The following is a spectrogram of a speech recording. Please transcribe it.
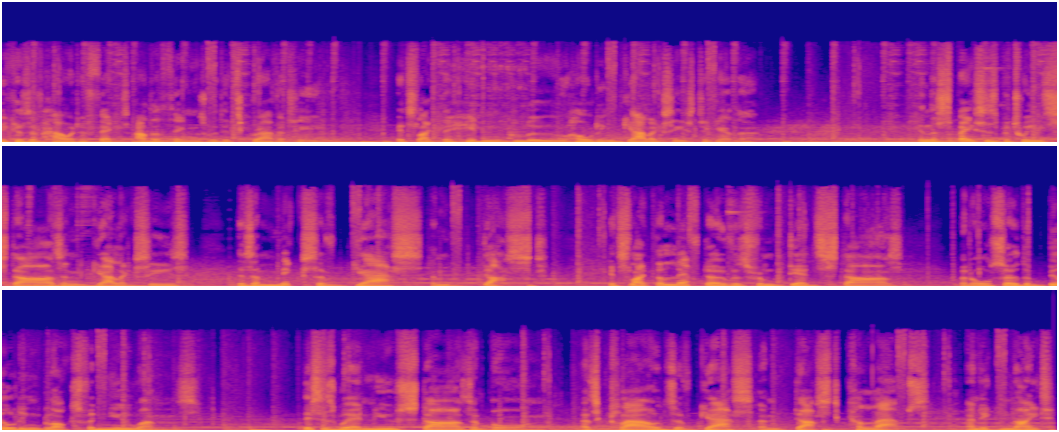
because of how it affects other things with its gravity. It's like the hidden glue holding galaxies together. In the spaces between stars and galaxies, there's a mix of gas and dust. It's like the leftovers from dead stars, but also the building blocks for new ones. This is where new stars are born, as clouds of gas and dust collapse and ignite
